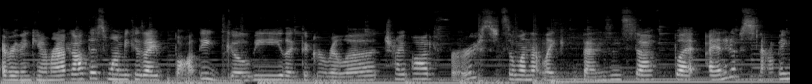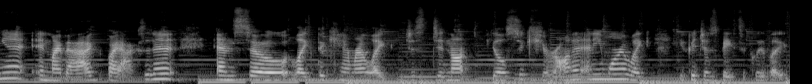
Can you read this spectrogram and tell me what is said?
everything camera. I got this one because I bought the Joby, like the Gorilla tripod first. It's the one that like bends and stuff, but I ended up snapping it in my bag by accident. And so like the camera like just did not feel secure on it anymore. Like you could just basically like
